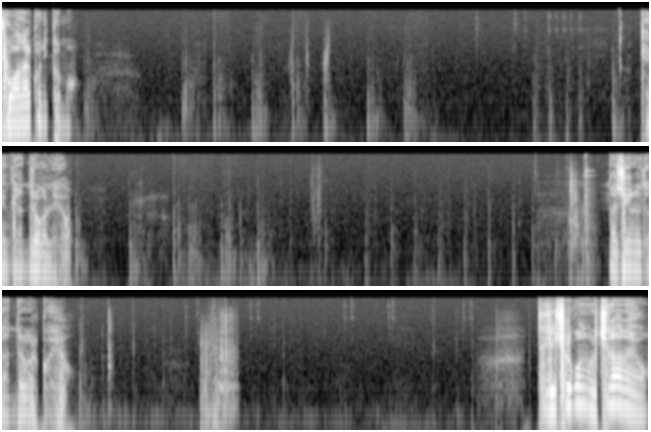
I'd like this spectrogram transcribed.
교환할 거니까 뭐. 게임기 안 들어갈래요. 나중에라도 안 들어갈 거예요. 드디어 철권으로 지나가나요?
